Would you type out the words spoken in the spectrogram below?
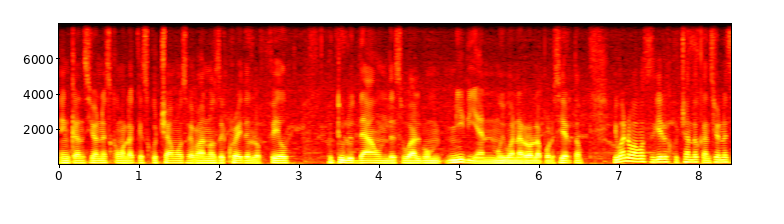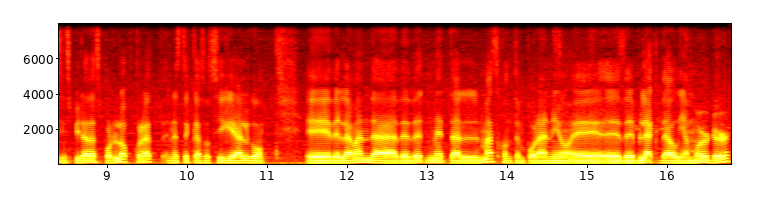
en canciones como la que escuchamos hermanos de Cradle of Filth Cthulhu Down de su álbum Median, muy buena rola por cierto. Y bueno, vamos a seguir escuchando canciones inspiradas por Lovecraft, en este caso sigue algo eh, de la banda de death metal más contemporáneo eh, eh, de Black Dahlia Murder.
